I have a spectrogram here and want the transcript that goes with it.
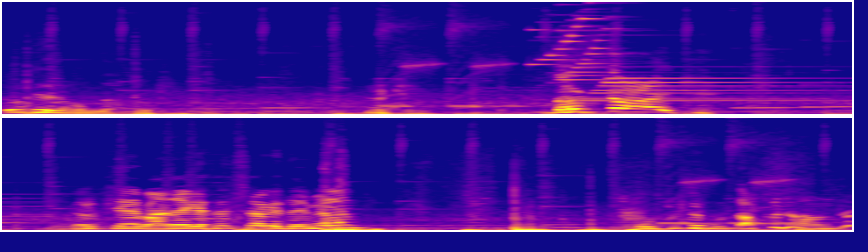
이렇게 되는 겁니다. 이렇게 이렇게 넓다 이렇게 이렇게 만약에 설치하게 되면 어 근데 뭐 나쁘지 않은데?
